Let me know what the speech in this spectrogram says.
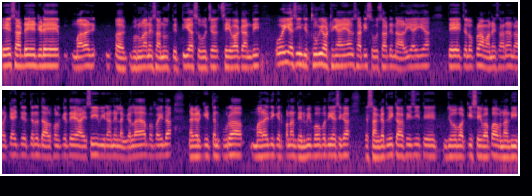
ਇਹ ਸਾਡੇ ਜਿਹੜੇ ਮਹਾਰਾਜ ਅ, ਗੁਰੂਆਂ ਨੇ ਸਾਨੂੰ ਦਿੱਤੀ ਆ ਸੋਚ ਸੇਵਾ ਕਰਨ ਦੀ। ਉਹੀ ਅਸੀਂ ਜਿੱਥੋਂ ਵੀ ਉੱਠ ਕੇ ਆਏ ਆ, ਸਾਡੀ ਸੋਚ ਸਾਡੇ ਨਾਲ ਹੀ ਆਈ ਆ। ਤੇ ਚਲੋ ਭਰਾਵਾਂ ਨੇ ਸਾਰਿਆਂ ਨੇ ਰਲ ਕੇ ਅੱਜ ਇੱਧਰ ਦਾਲ ਫੁਲਕੇ ਤੇ ਆਏ ਸੀ, ਵੀਰਾਂ ਨੇ ਲੰਗਰ ਲਾਇਆ ਬਾਬਾ ਜੀ ਦਾ। ਨਗਰ ਕੀਰਤਨ ਪੂਰਾ, ਮਹਾਰਾਜ ਦੀ ਕਿਰਪਾ ਨਾਲ ਦਿਨ ਵੀ ਬਹੁਤ ਵਧੀਆ ਸੀਗਾ ਤੇ ਸੰਗਤ ਵੀ ਕਾਫੀ ਸੀ ਤੇ ਜੋ ਬਾਕੀ ਸੇਵਾ ਭਾਵਨਾ ਦੀ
